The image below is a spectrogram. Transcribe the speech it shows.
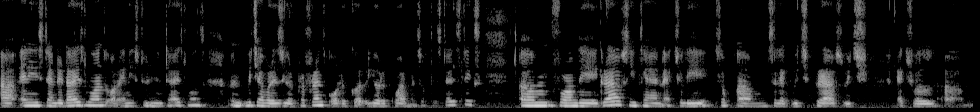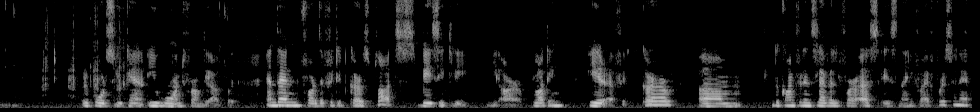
uh, any standardized ones or any studentized ones whichever is your preference or your requirements of the statistics. Um, from the graphs you can actually um, select which graphs which actual um, reports you can you want from the output and then for the fitted curves plots basically we are plotting here a fitted curve. Um, the confidence level for us is 95% at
